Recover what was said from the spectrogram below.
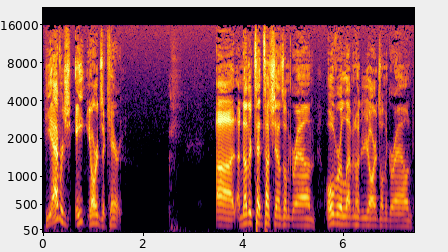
he averaged eight yards a carry. Uh, another 10 touchdowns on the ground, over 1,100 yards on the ground.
